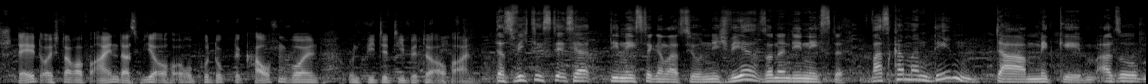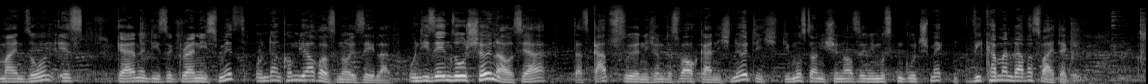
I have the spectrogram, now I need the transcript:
stellt euch darauf ein, dass wir auch eure Produkte kaufen wollen wollen und bietet die bitte auch an. Das Wichtigste ist ja die nächste Generation, nicht wir, sondern die nächste. Was kann man denen da mitgeben? Also mein Sohn isst gerne diese Granny Smith und dann kommen die auch aus Neuseeland. Und die sehen so schön aus, ja? Das gab es früher nicht und das war auch gar nicht nötig. Die mussten auch nicht schön aussehen, die mussten gut schmecken. Wie kann man da was weitergeben?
